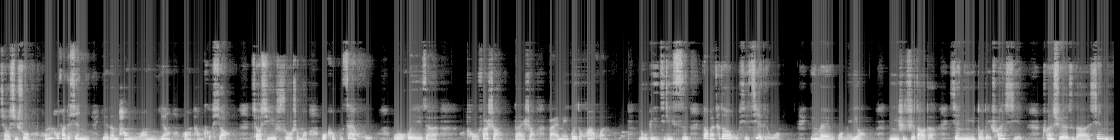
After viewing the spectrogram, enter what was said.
乔西说：“红头发的仙女也跟胖女王一样荒唐可笑。”乔西说什么，我可不在乎。我会在头发上戴上白玫瑰的花环。卢比吉利斯要把他的舞鞋借给我，因为我没有。你是知道的，仙女都得穿鞋，穿靴子的仙女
